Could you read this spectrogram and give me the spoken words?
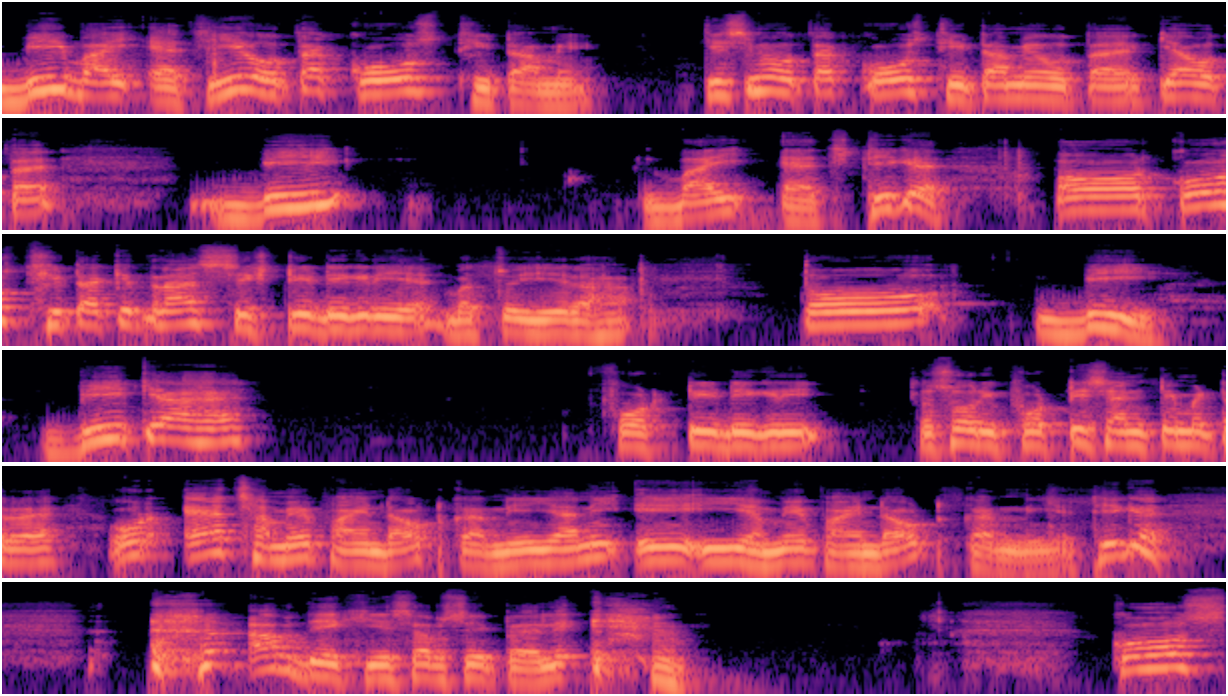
B by H ये होता है कोस थीटा में। किसमें होता है? कोस थीटा में होता है, क्या होता है? बी बाई एच, ठीक है? और कोस थीटा कितना है? सिक्सटी डिग्री है। बच्चों, ये रहा। तो बी बी क्या है? Forty degree sorry forty centimetre है। और एच हमें फाइंड आउट करनी है, यानी ए ई हमें फाइंड आउट करनी है, ठीक है? अब देखिए सबसे पहले कोस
